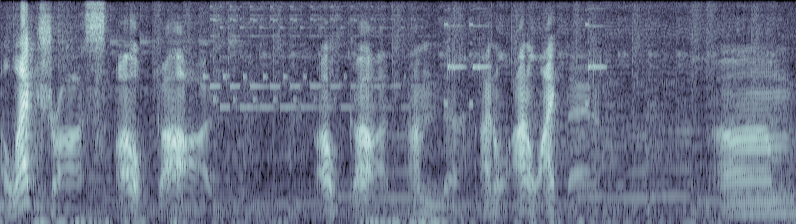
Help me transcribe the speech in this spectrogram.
Eelektross. Oh God. Oh God. I'm. Uh, I don't. I don't like that. Um.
